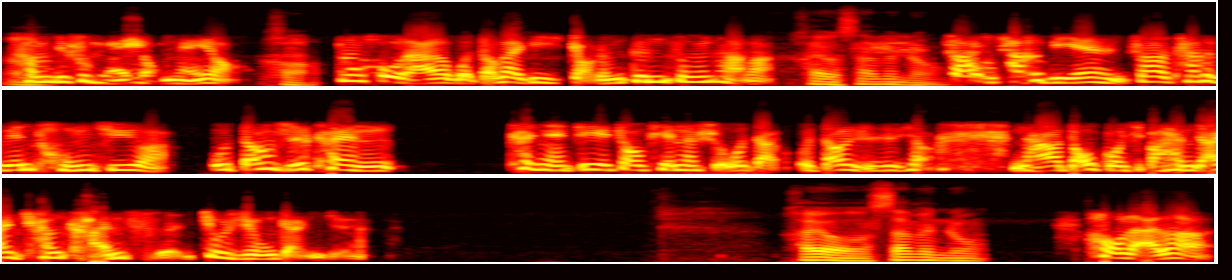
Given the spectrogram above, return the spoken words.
他们就说没有没有。好。到后来了，我到外地找人跟踪他了。还有三分钟。抓住他和别人，抓住他和别人同居啊！我当时看看见这些照片的时候，我当我当时就想拿着刀过去把他们家人全砍死，就是这种感觉。还有三分钟。后来了，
